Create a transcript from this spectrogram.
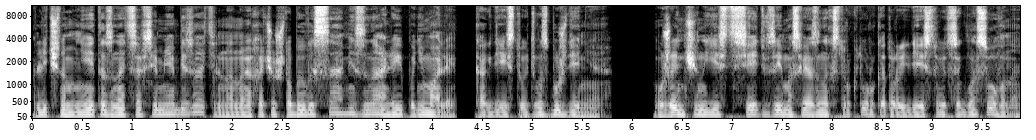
Лично мне это знать совсем не обязательно, но я хочу, чтобы вы сами знали и понимали, как действует возбуждение. У женщин есть сеть взаимосвязанных структур, которые действуют согласованно,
